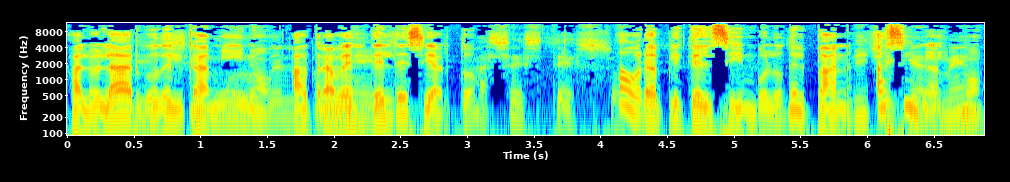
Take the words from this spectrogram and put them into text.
a lo largo del camino a través del desierto, ahora aplica el símbolo del pan a sí mismo.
